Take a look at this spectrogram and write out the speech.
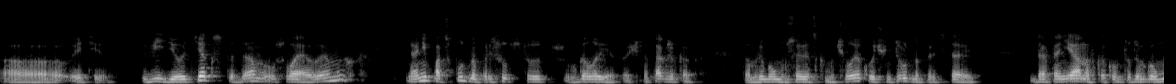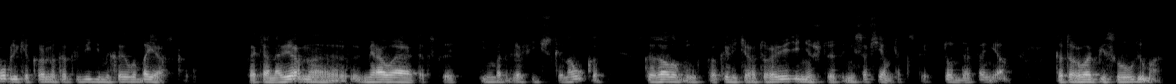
э, эти видеотексты, да, мы усваиваем их, и они подспудно присутствуют в голове, точно так же, как там, любому советскому человеку очень трудно представить Д'Артаньяна в каком-то другом облике, кроме как в виде Михаила Боярского. Хотя, наверное, мировая, так сказать, кинематографическая наука сказала бы, как и литературоведение, что это не совсем, так сказать, тот Д'Артаньян, которого описывал Дюма.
